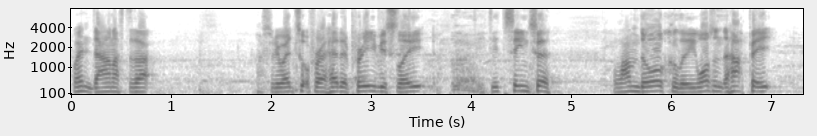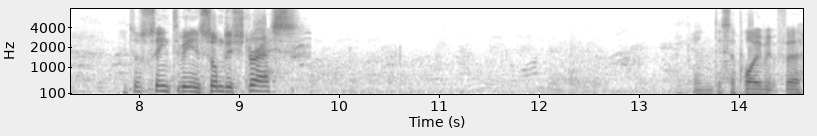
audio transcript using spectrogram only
went down after that, after he went up for a header previously. He did seem to land awkwardly. He wasn't happy. He does seem to be in some distress. Again, disappointment for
